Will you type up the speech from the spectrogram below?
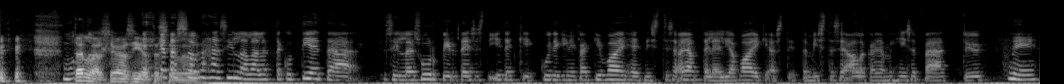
tällaisia asioita. Ehkä tässä on vähän sillä lailla, että kun tietää sillä suurpiirteisesti itsekin kuitenkin ne kaikki vaiheet, niin sitten se ajattelee liian vaikeasti, että mistä se alkaa ja mihin se päättyy. Niin.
